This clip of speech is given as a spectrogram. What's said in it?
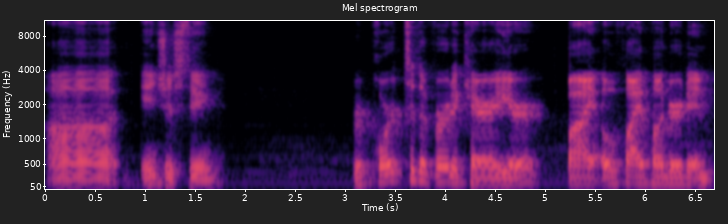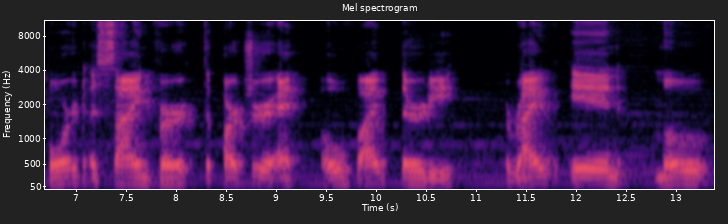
Uh, interesting. Report to the verticarrier by 0500 and board assigned vert departure at 0530. Arrive in Mozambique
